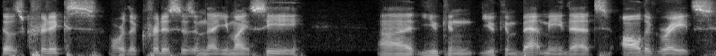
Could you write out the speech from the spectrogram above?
those critics or the criticism that you might see. Uh, you can you can bet me that all the greats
